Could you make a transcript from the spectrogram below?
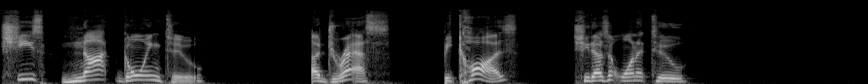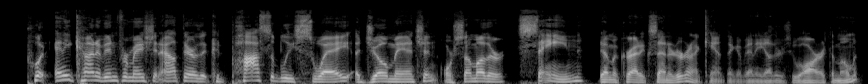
she's not going to address because she doesn't want it to put any kind of information out there that could possibly sway a Joe Manchin or some other sane Democratic senator, and I can't think of any others who are at the moment,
